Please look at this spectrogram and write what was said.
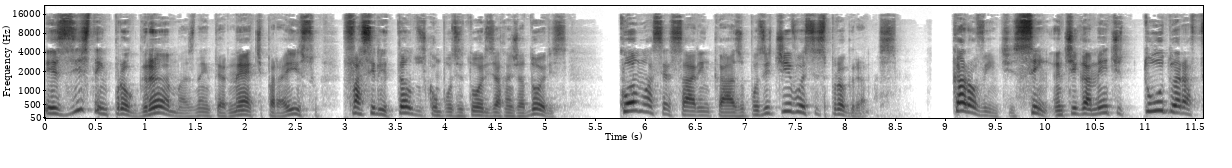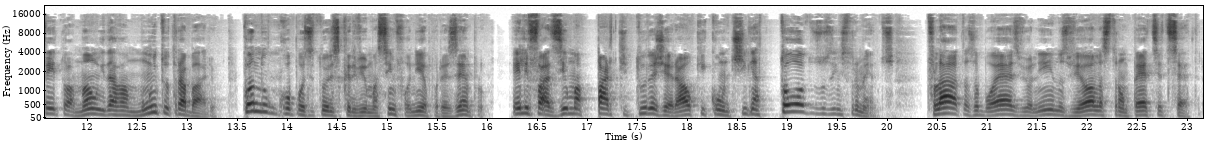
Existem programas na internet para isso, facilitando os compositores e arranjadores? Como acessar em caso positivo esses programas? Caro ouvinte, sim, antigamente tudo era feito à mão e dava muito trabalho. Quando um compositor escrevia uma sinfonia, por exemplo, ele fazia uma partitura geral que continha todos os instrumentos: flautas, oboés, violinos, violas, trompetes, etc.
